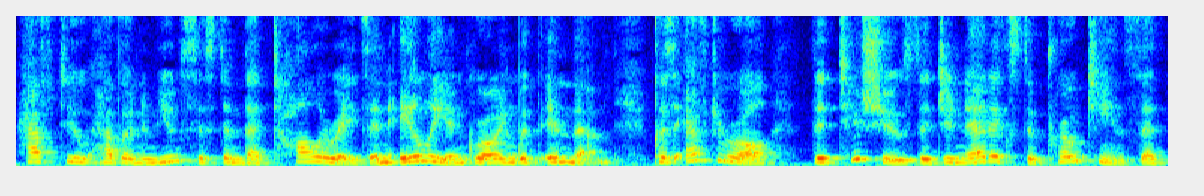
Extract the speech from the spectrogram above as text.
have to have an immune system that tolerates an alien growing within them. Because after all, the tissues, the genetics, the proteins that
